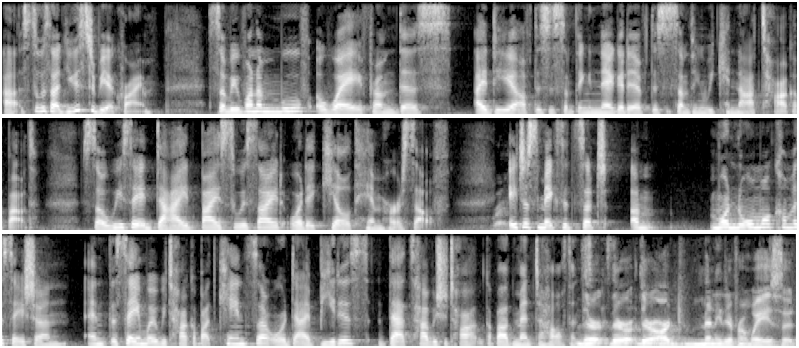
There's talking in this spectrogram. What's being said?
uh, suicide used to be a crime. So we want to move away from this idea of this is something negative. This is something we cannot talk about. So we say died by suicide or they killed him herself. Right. It just makes it such a more normal conversation and the same way we talk about cancer or diabetes, that's how we should talk about mental health. And there, there, there are many different ways that,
